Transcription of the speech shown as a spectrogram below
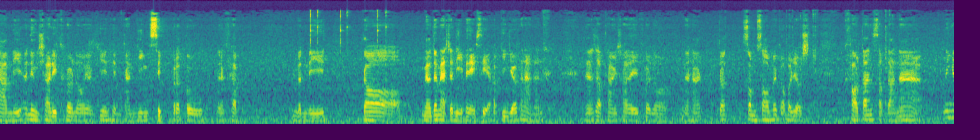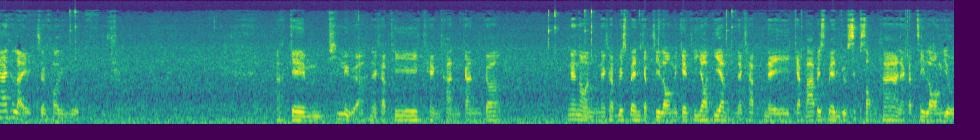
ตามนี้อันหนึ่งชาลีเคอร์โนอย่างที่เห็นกันยิง 10 ประตูนะครับ วันนี้ก็แมลเตอร์แมตช์จะหนีเป็นเอกเสียครับ ยิงเยอะขนาดนั้นนะสำหรับทางชาลีเคอร์โนนะฮะ ก็ซ้อมๆไว้ก็ประโยชน์ คาร์ตันสัปดาห์หน้า ไม่ง่ายเท่าไหร่ เจอคอลลิงวูดนบอะเกมที่เหลือนะครับที่แข่งขันกันก็แน่นอนนะครับบริสเบนกับจีลองเป็นเกมที่ยอดเยี่ยมนะครับในแกบบ้าบริสเบนอยู่ 12-5นะครับจีลองอยู่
